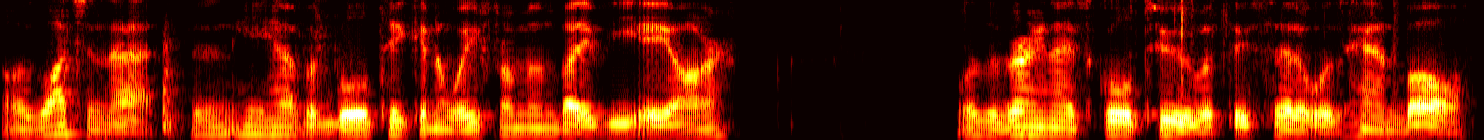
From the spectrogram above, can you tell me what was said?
I was watching that. Didn't he have a goal taken away from him by VAR? It was a very nice goal, too, but they said it was handball.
